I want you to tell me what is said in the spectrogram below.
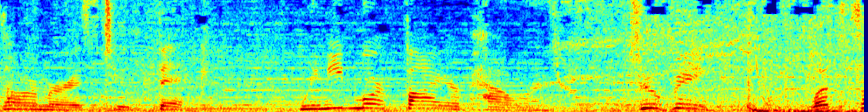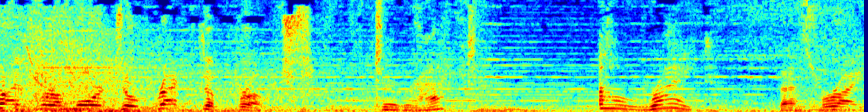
This armor is too thick. We need more firepower. 2B, let's try for a more direct approach. Direct? Oh, right. That's right.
